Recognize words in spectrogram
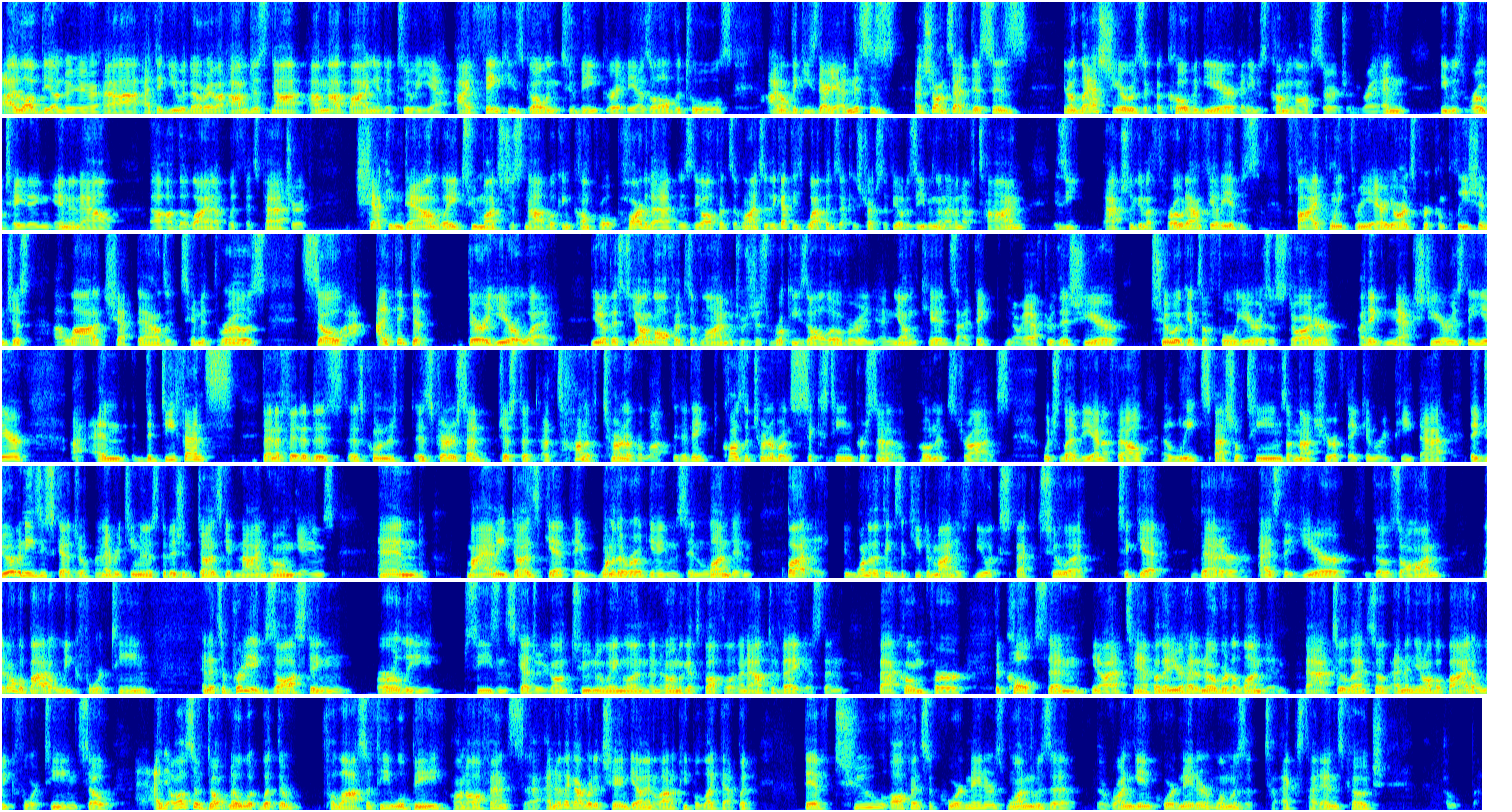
I love the under here. Uh, I think you would know, Raymond. I'm just not. I'm not buying into Tua yet. I think he's going to be great. He has all the tools. I don't think he's there yet. And this is, as Sean said, this is, you know, last year was a COVID year and he was coming off surgery, right? And he was rotating in and out uh, of the lineup with Fitzpatrick, checking down way too much, just not looking comfortable. Part of that is the offensive line. So they got these weapons that can stretch the field. Is he even going to have enough time? Is he actually going to throw downfield? He has 5.3 air yards per completion, just a lot of checkdowns and timid throws. So I think that they're a year away you know, this young offensive line, which was just rookies all over and, and young kids, I think, you know, after this year, Tua gets a full year as a starter. I think next year is the year. Uh, and the defense benefited, as as Corner, as Koerner said, just a, a, ton of turnover luck. They caused a turnover on 16% of opponents' drives, which led the NFL. Elite special teams. I'm not sure if they can repeat that. They do have an easy schedule, and every team in this division does get nine home games. And Miami does get a one of the road games in London. But one of the things to keep in mind is if you expect Tua to get better as the year goes on, they don't have a bye week 14. And it's a pretty exhausting early season schedule. You're going to New England, then home against Buffalo, then out to Vegas, then back home for the Colts, then you know at Tampa, then you're heading over to London, back to Atlanta. So and then you don't have a bye till week 14. So I also don't know what what the philosophy will be on offense. I know they got rid of Chan Gailey, and a lot of people like that, but they have two offensive coordinators. One was a, a run game coordinator, and one was a t- ex tight ends coach.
